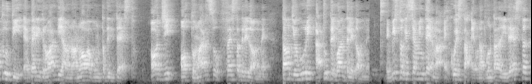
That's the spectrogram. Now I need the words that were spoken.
tutti e ben ritrovati a una nuova puntata di test. Oggi, 8 marzo, festa delle donne. Tanti auguri a tutte quante le donne. E visto che siamo in tema e questa è una puntata di test,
